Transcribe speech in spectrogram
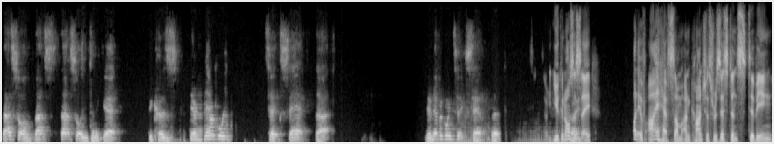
that's all. That's that's all you're going to get because they're never going to accept that they're never going to accept that. You can also say, what if I have some unconscious resistance to being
